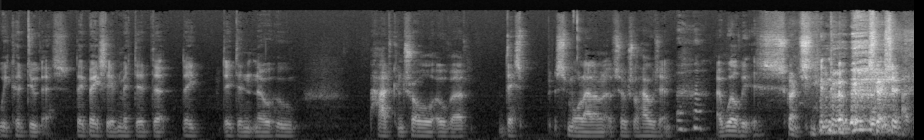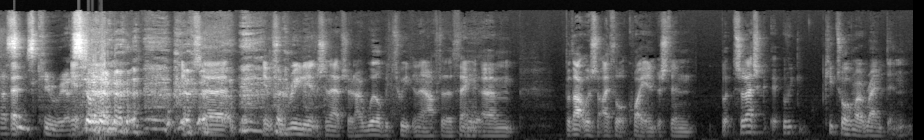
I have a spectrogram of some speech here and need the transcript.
we could do this." They basically admitted that they they didn't know who had control over this small element of social housing. I will be scrunching. scrunching That seems curious. it's, um, it's, uh, it was a really interesting episode. I will be tweeting it after the thing. Yeah. Um, but that was, I thought, quite interesting. But so let's we keep talking about renting.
